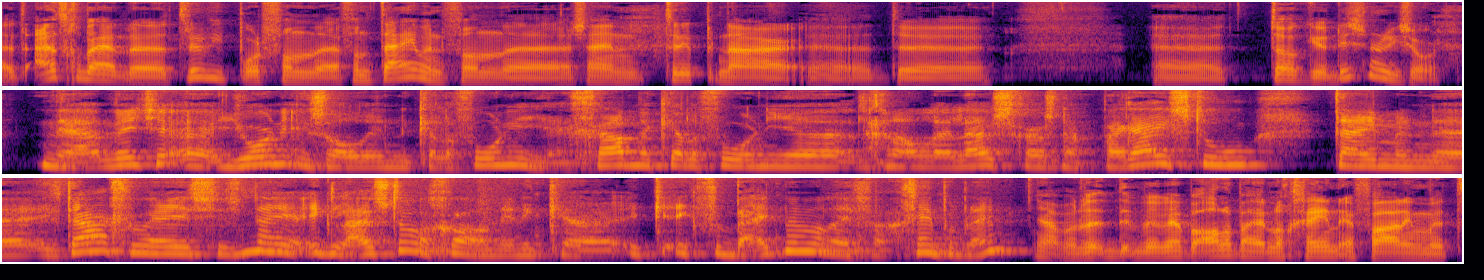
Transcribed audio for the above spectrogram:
het uitgebreide tripreport van, van Tijmen. Van zijn trip naar de Tokyo Disney Resort. Nou ja, weet je, uh, Jorn is al in Californië. Jij gaat naar Californië. Er gaan allerlei luisteraars naar Parijs toe. Tijmen uh, is daar geweest. Dus nee, ik luister wel gewoon. En ik, uh, ik, ik verbijt me wel even. Geen probleem. Ja, maar we, we hebben allebei nog geen ervaring met,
